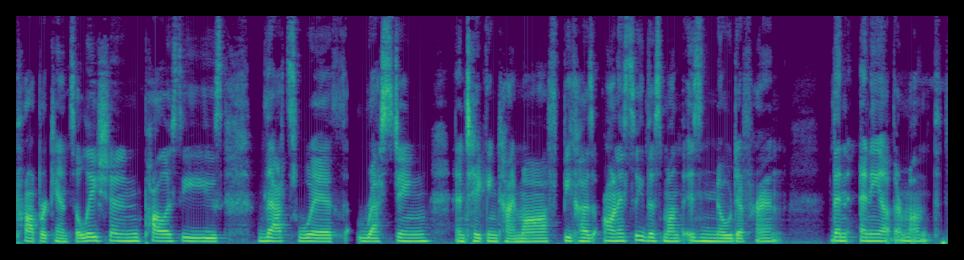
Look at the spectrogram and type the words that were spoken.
proper cancellation policies. That's with resting and taking time off. Because honestly, this month is no different than any other month.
